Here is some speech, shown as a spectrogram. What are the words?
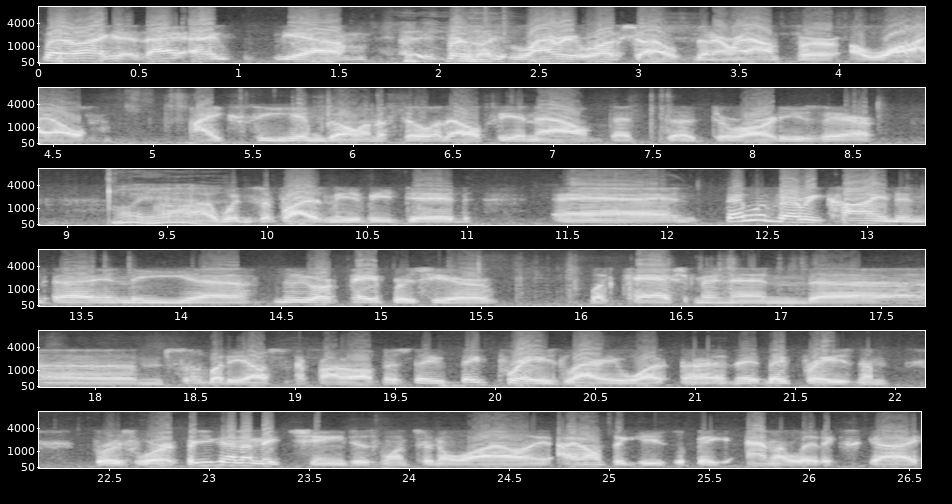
Well, I, I, I yeah. First of Larry Rothschild's been around for a while. I see him going to Philadelphia now that uh, Girardi's there. Oh Uh, yeah, it wouldn't surprise me if he did. And they were very kind in uh, in the uh, New York papers here with Cashman and uh, um, somebody else in the front office. They they praised Larry. Wa- Uh, they they praised him for his work, but you got to make changes once in a while. I- I don't think he's a big analytics guy,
